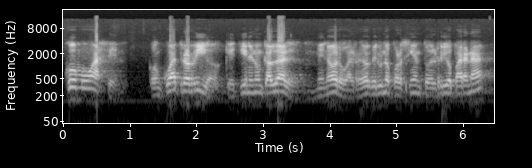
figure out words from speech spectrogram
¿Cómo hacen con cuatro ríos que tienen un caudal menor o alrededor del 1% del río Paraná,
